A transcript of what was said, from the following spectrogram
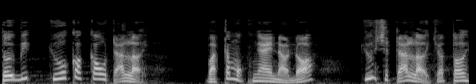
tôi biết Chúa có câu trả lời, và trong một ngày nào đó, Chúa sẽ trả lời cho tôi.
